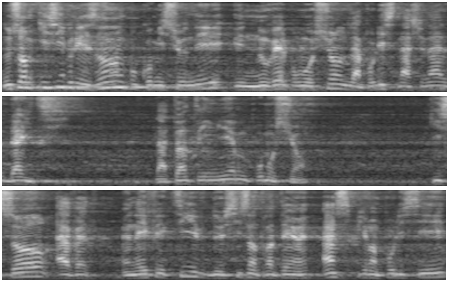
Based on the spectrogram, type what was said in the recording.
Nous sommes ici présents pour commissionner une nouvelle promotion de la police nationale d'Haïti, la 31e promotion, qui sort avec un effectif de 631 aspirants policiers,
